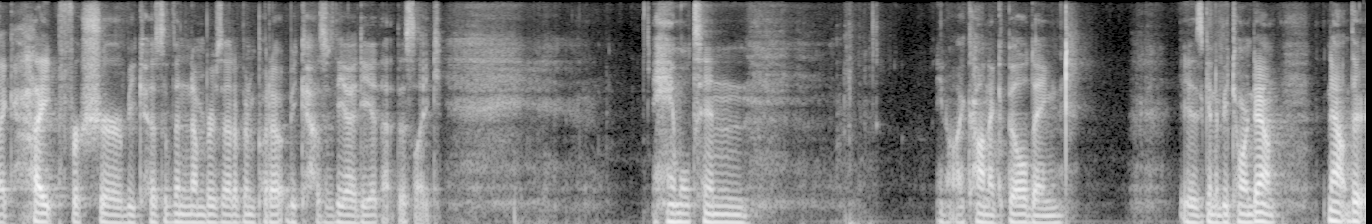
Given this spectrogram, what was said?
like hype for sure because of the numbers that have been put out because of the idea that this like Hamilton you know iconic building is going to be torn down. Now there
